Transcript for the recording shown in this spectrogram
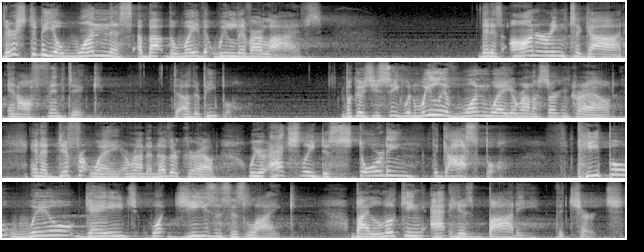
There's to be a oneness about the way that we live our lives that is honoring to God and authentic to other people. Because you see, when we live one way around a certain crowd and a different way around another crowd, we are actually distorting the gospel. People will gauge what Jesus is like by looking at his body, the church.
